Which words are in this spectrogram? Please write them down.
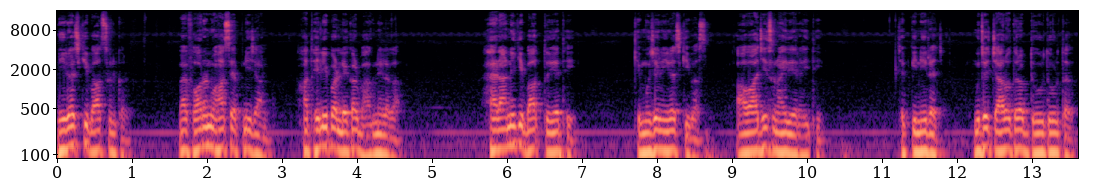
नीरज की बात सुनकर मैं फ़ौरन वहाँ से अपनी जान हथेली पर लेकर भागने लगा। हैरानी की बात तो यह थी कि मुझे नीरज की बस आवाज़ ही सुनाई दे रही थी। जबकि नीरज मुझे चारों तरफ़ दूर दूर तक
